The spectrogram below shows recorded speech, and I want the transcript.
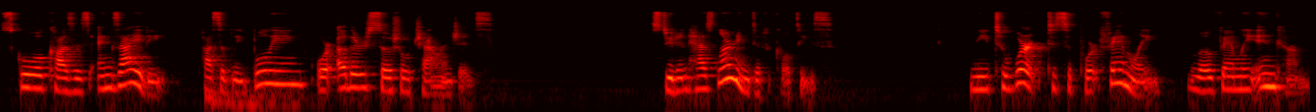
school causes anxiety, possibly bullying or other social challenges, student has learning difficulties, need to work to support family, low family income.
